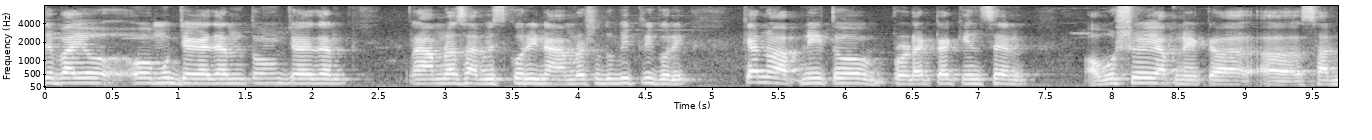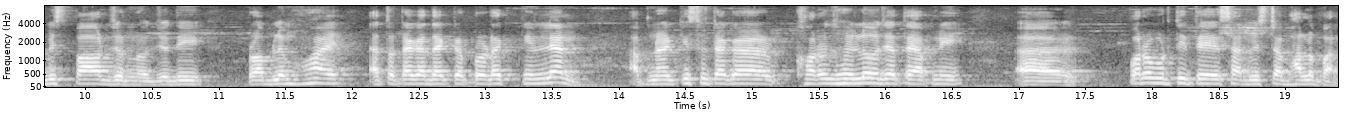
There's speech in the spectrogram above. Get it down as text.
যে, ভাই, ও অমুক জায়গায় যান, তমুক জায়গায় যান, আমরা সার্ভিস করি না, আমরা শুধু বিক্রি করি। কেন? আপনি তো প্রোডাক্টটা কিনছেন, অবশ্যই আপনি একটা সার্ভিস পাওয়ার জন্য। যদি প্রবলেম হয়, এত টাকা দিয়ে একটা প্রোডাক্ট কিনলেন, আপনার কিছু টাকার খরচ হইলেও যাতে আপনি পরবর্তীতে সার্ভিসটা ভালো পান।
